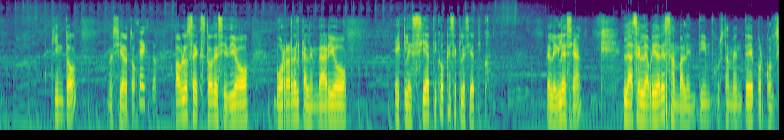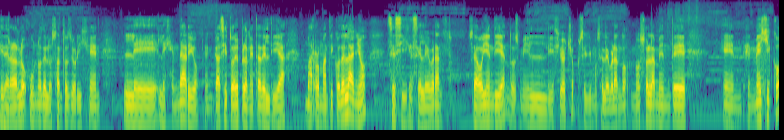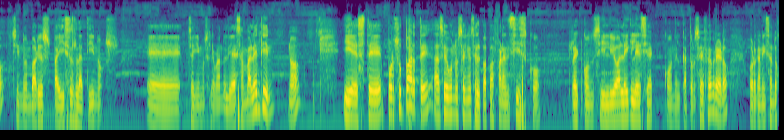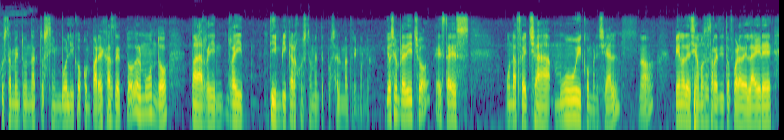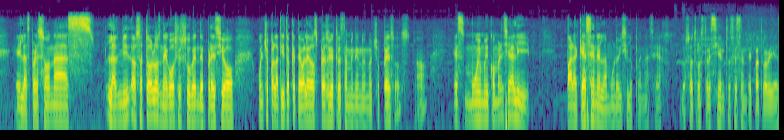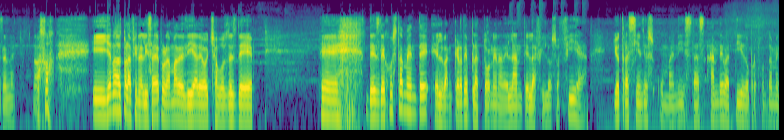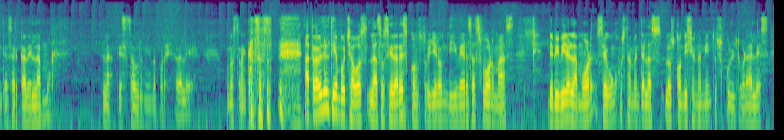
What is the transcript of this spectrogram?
V, no es cierto, Sexto. Pablo VI decidió borrar del calendario eclesiático, ¿qué es eclesiático? De la iglesia, la celebridad de San Valentín, justamente por considerarlo uno de los santos de origen le- legendario en casi todo el planeta del día más romántico del año, se sigue celebrando. O sea, hoy en día, en 2018, pues seguimos celebrando no solamente en, México, sino en varios países latinos. Eh, seguimos celebrando el día de San Valentín, ¿no? Y este, por su parte, hace unos años el Papa Francisco reconcilió a la iglesia con el 14 de febrero, organizando justamente un acto simbólico con parejas de todo el mundo para reivindicar justamente pues el matrimonio. Yo siempre he dicho, esta es una fecha muy comercial, ¿no? Bien lo decíamos hace ratito fuera del aire, eh, las personas, las, o sea, todos los negocios suben de precio, un chocolatito que te vale dos pesos y otros están vendiendo en ocho pesos, ¿no? Es muy, muy comercial y para qué hacen el amor hoy si lo pueden hacer los otros 364 días del año. Y ya nada más para finalizar el programa del día de hoy, chavos, desde eh, desde justamente el banquer de Platón en adelante, la filosofía y otras ciencias humanistas han debatido profundamente acerca del amor. La, ya se está durmiendo por ahí, dale unos trancazos. A través del tiempo, chavos, las sociedades construyeron diversas formas de vivir el amor según justamente los condicionamientos culturales,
